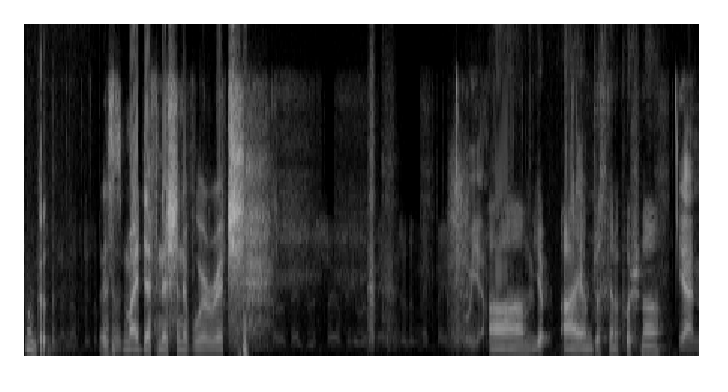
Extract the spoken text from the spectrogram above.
Oh, good. This is my definition of we're rich. Yeah, Um. Yep. I am just gonna push now. yeah. I'm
